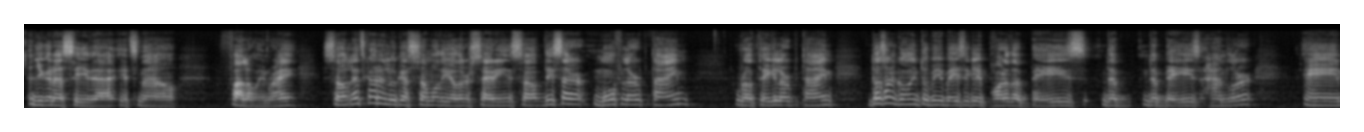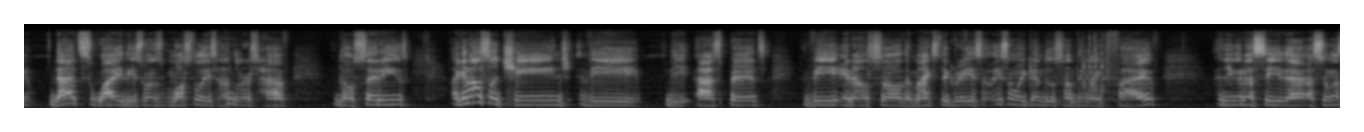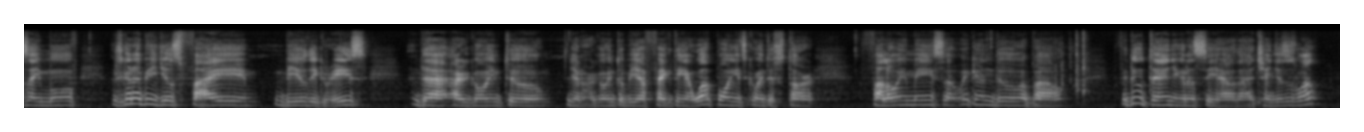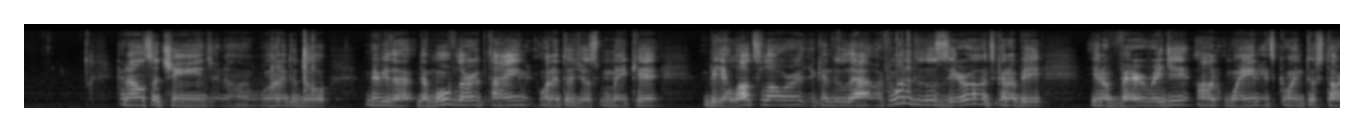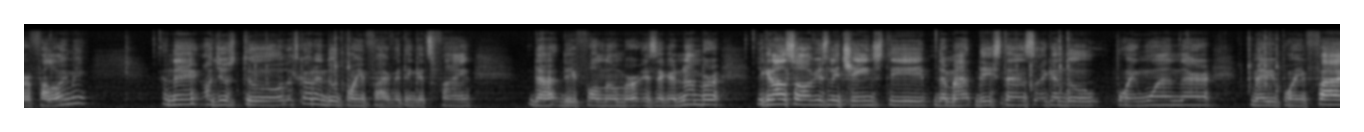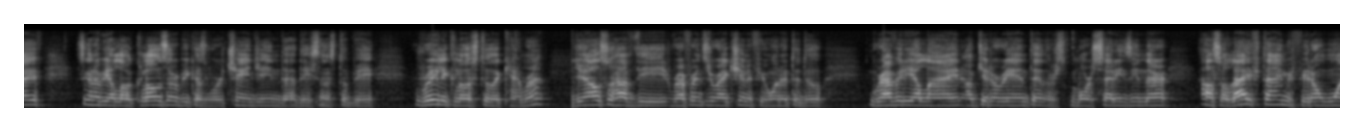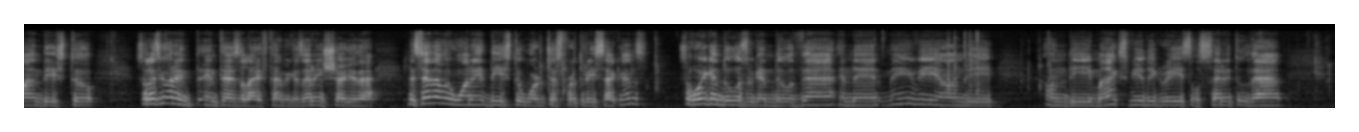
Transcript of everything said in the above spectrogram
and you're going to see that it's now following, right? So let's go ahead and look at some of the other settings. So these are move lerp time, rotate lerp time. Those are going to be basically part of the base, the, the base handler. And that's why these ones, most of these handlers have those settings. I can also change the, the aspects, V, and also the max degree. So this one we can do something like five. And you're gonna see that as soon as I move, there's gonna be just five view degrees that are going to, you know, are going to be affecting at what point it's going to start following me. So we can do about, if we do 10, you're going to see how that changes as well. Can also change, you know, we wanted to do maybe the, the move lerp time, wanted to just make it be a lot slower, you can do that. Or if you wanted to do zero, it's going to be, you know, very rigid on when it's going to start following me. And then I'll just do, let's go ahead and do 0.5. I think it's fine. The default number is a good number. You can also obviously change the, the max distance. I can do 0.1 there, maybe 0.5. It's going to be a lot closer because we're changing the distance to be really close to the camera. You also have the reference direction if you wanted to do gravity aligned, object oriented. There's more settings in there. Also lifetime if you don't want these to. So let's go ahead and, and test the lifetime because I didn't show you that. Let's say that we wanted these to work just for three seconds. So what we can do is we can do that and then maybe on the on the max view degrees, we'll set it to that.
